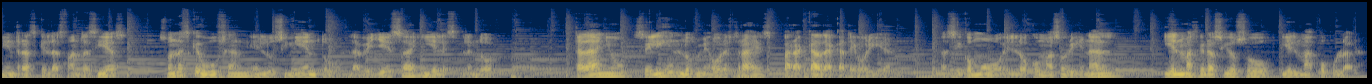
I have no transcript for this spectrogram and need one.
mientras que las fantasías son las que buscan el lucimiento, la belleza y el esplendor. Cada año se eligen los mejores trajes para cada categoría, así como el loco más original y el más gracioso y el más popular.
